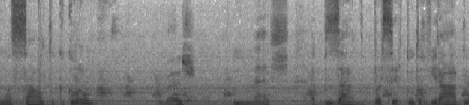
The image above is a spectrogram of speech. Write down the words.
um assalto que correu mal. Mas? Mas, apesar de parecer tudo revirado,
